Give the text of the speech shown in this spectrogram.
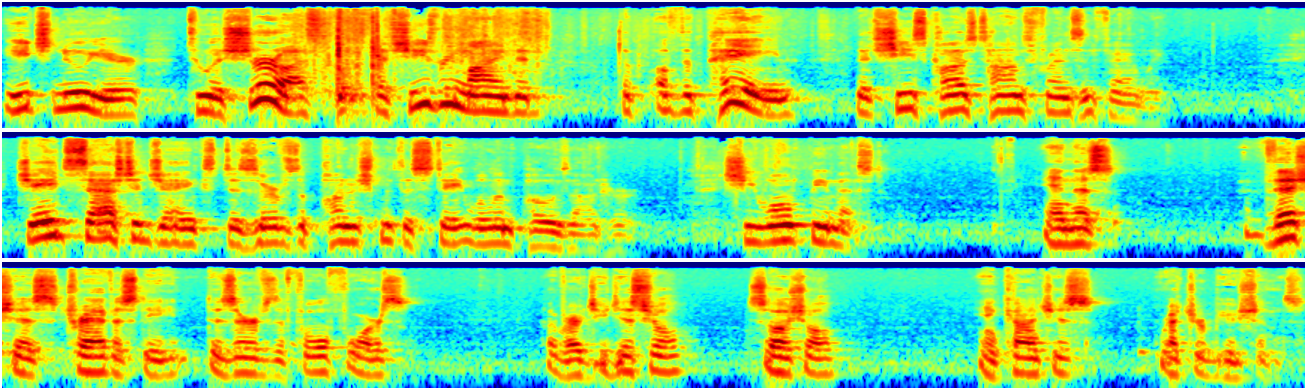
each new year to assure us that she's reminded of the pain that she's caused Tom's friends and family. Jade Sasha Janks deserves the punishment the state will impose on her. She won't be missed. And this vicious travesty deserves the full force of our judicial social, and conscious retributions.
